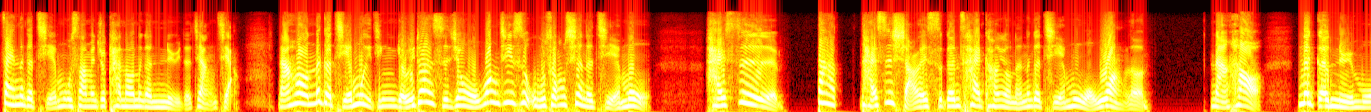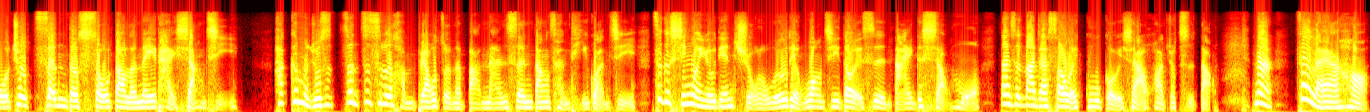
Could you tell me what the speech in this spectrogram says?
在那个节目上面就看到那个女的这样讲。然后那个节目已经有一段时间，我忘记是吴宗宪的节目，还是大还是小 S 跟蔡康永的那个节目，我忘了。然后那个女模就真的收到了那一台相机，她根本就是这这是不是很标准的把男生当成提款机？这个新闻有点久了，我有点忘记到底是哪一个小模，但是大家稍微 Google 一下的话就知道。那再来啊哈，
